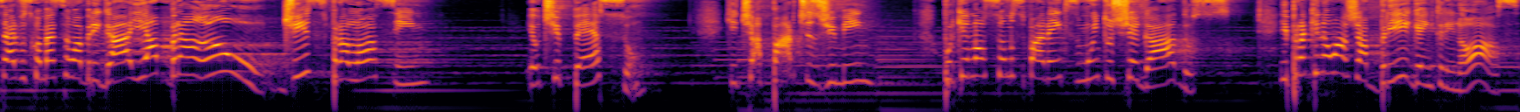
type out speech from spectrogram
servos começam a brigar e Abraão diz para Ló assim: eu te peço que te apartes de mim, porque nós somos parentes muito chegados. E para que não haja briga entre nós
